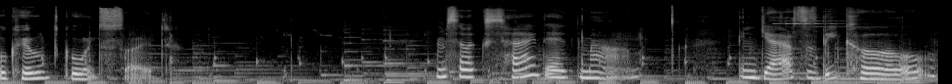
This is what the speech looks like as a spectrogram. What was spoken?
Okay, let's go inside. I'm so excited, Mom. And yes, it'd be cool.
